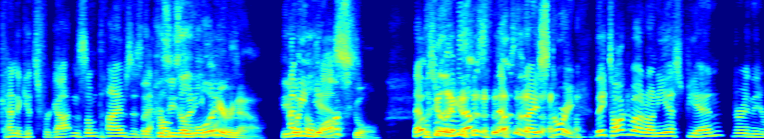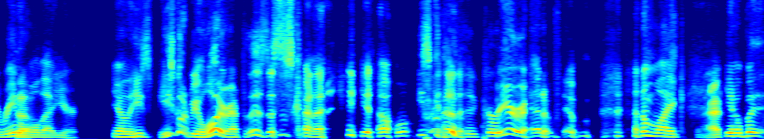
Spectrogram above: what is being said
kind of gets forgotten sometimes as because he's a lawyer he now. He I went mean, to yes. law school. That was, like, I mean, that was that was a nice story. They talked about it on ESPN during the Arena yeah. Bowl that year you know he's he's going to be a lawyer after this. This is kind of you know he's got a career ahead of him. I'm like you know but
